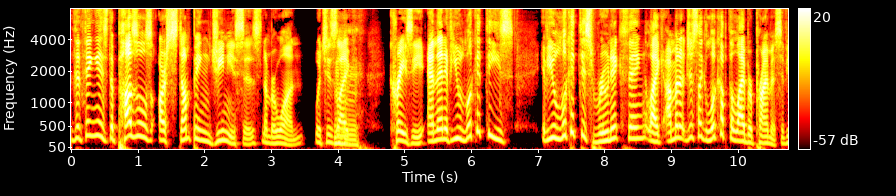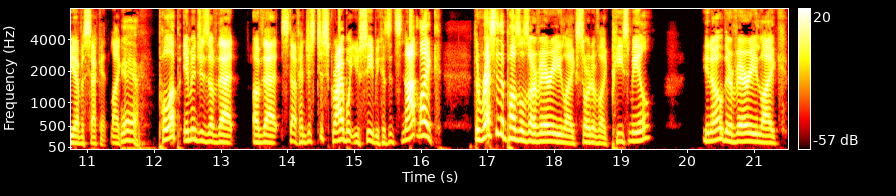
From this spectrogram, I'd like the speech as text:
the thing is, the puzzles are stumping geniuses. Number one, which is like Mhm. crazy. And then if you look at these, if you look at this runic thing, like I'm gonna just like look up the Liber Primus if you have a second. Like Yeah, yeah. Pull up images of that of that stuff and just describe what you see because it's not like the rest of the puzzles are very like sort of like piecemeal. You know, they're very like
